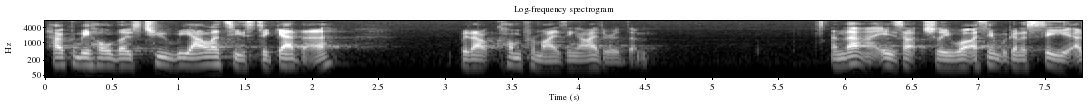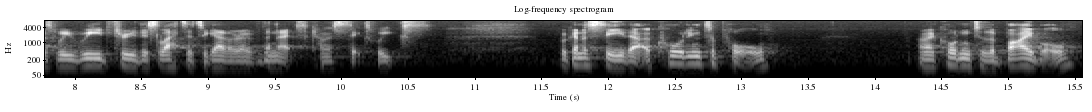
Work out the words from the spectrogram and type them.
How can we hold those two realities together without compromising either of them? And that is actually what I think we're going to see as we read through this letter together over the next kind of six weeks. We're going to see that according to Paul and according to the Bible,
